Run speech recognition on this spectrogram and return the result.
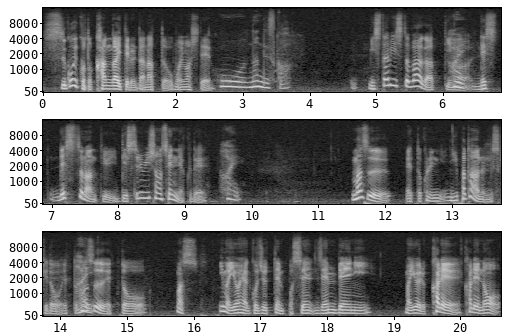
すごいこと考えてるんだなと思いまして。おお何ですか？ミスタービーストバーガーっていうのははレス,、レストランっていうディストリビューション戦略ではい。まず、えっと、これ2パターンあるんですけど、えっと、はい。まず、えっとまあ、す今450店舗全全米に、まあ、いわゆる彼彼の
